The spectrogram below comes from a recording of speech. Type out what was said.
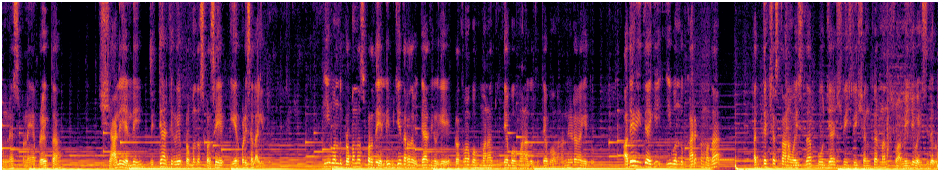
ಪುಣ್ಯಸ್ಮರಣೆಯ ಪ್ರಯುಕ್ತ ಶಾಲೆಯಲ್ಲಿ ವಿದ್ಯಾರ್ಥಿಗಳಿಗೆ ಪ್ರಬಂಧ ಸ್ಪರ್ಧೆ ಏರ್ಪಡಿಸಲಾಗಿತ್ತು. ಈ ಒಂದು ಪ್ರಬಂಧ ಸ್ಪರ್ಧೆಯಲ್ಲಿ ವಿಜೇತರಾದ ವಿದ್ಯಾರ್ಥಿಗಳಿಗೆ ಪ್ರಥಮ ಬಹುಮಾನ, ದ್ವಿತೀಯ ಬಹುಮಾನ ಹಾಗೂ ತೃತೀಯ ಬಹುಮಾನ ನೀಡಲಾಗಿತ್ತು. ಅದೇ ರೀತಿಯಾಗಿ ಈ ಒಂದು ಕಾರ್ಯಕ್ರಮದ ಅಧ್ಯಕ್ಷ ಸ್ಥಾನ ವಹಿಸಿದ ಪೂಜ್ಯ ಶ್ರೀ ಶ್ರೀ ಶಂಕರ್ನಂದ್ ಸ್ವಾಮೀಜಿ ವಹಿಸಿದರು.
